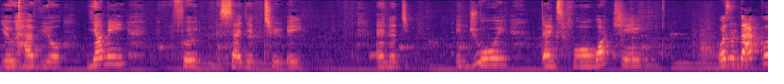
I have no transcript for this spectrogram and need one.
you have your yummy fruit salad to eat and enjoy. Thanks for watching. Wasn't that good?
